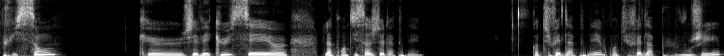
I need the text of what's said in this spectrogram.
puissant que j'ai vécu, c'est euh, l'apprentissage de l'apnée. Quand tu fais de l'apnée ou quand tu fais de la plongée,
